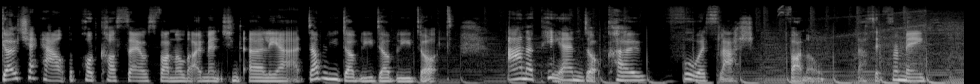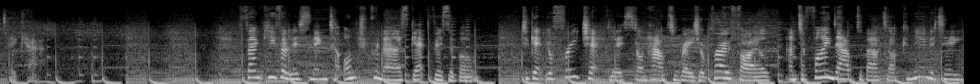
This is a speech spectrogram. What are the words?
go check out the podcast sales funnel that I mentioned earlier at www.annapn.co forward slash funnel. That's it from me. Take care. Thank you for listening to Entrepreneurs Get Visible. To get your free checklist on how to raise your profile and to find out about our community,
